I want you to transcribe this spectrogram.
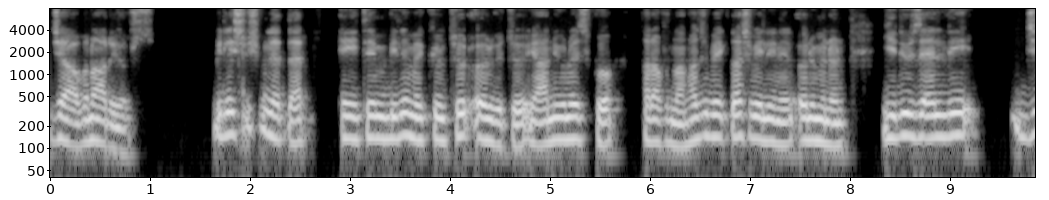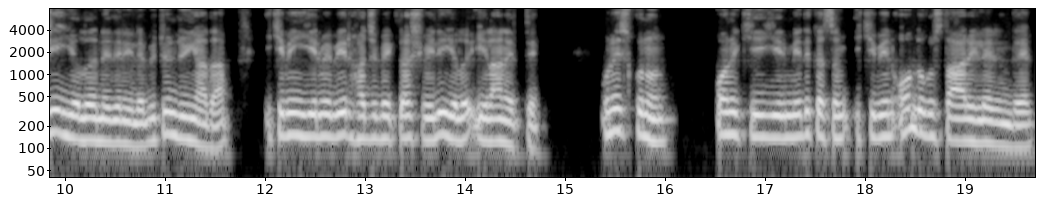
cevabını arıyoruz. Birleşmiş Milletler Eğitim, Bilim ve Kültür Örgütü yani UNESCO tarafından Hacı Bektaş Veli'nin ölümünün 750 yılı nedeniyle bütün dünyada 2021 Hacı Bektaş Veli yılı ilan etti. UNESCO'nun 12-27 Kasım 2019 tarihlerinde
